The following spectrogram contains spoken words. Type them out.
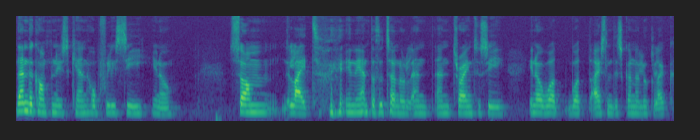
then the companies can hopefully see, you know, some light in the end of the tunnel, and and trying to see you know what what Iceland is going to look like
